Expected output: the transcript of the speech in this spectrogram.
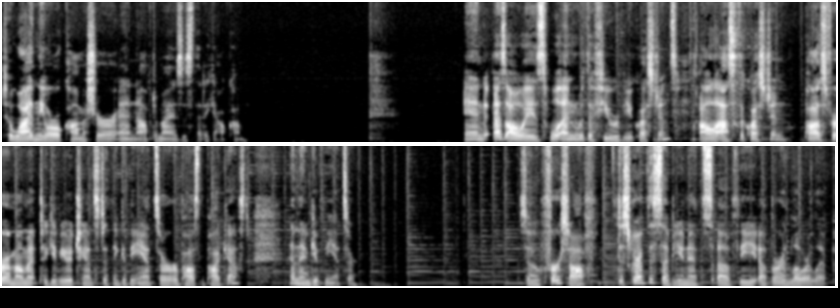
to widen the oral commissure and optimize aesthetic outcome. And as always, we'll end with a few review questions. I'll ask the question, pause for a moment to give you a chance to think of the answer or pause the podcast, and then give the answer. So, first off, describe the subunits of the upper and lower lip.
